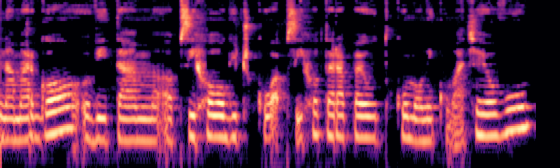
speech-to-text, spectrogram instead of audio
na Margo vítam psychologičku a psychoterapeutku Moniku Matejovú,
